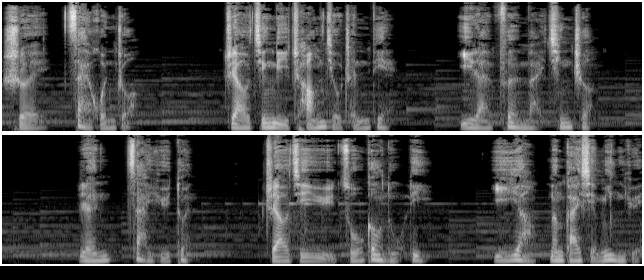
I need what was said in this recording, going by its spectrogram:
水再浑浊，只要经历长久沉淀，依然分外清澈。人再愚钝，只要给予足够努力，一样能改写命运。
